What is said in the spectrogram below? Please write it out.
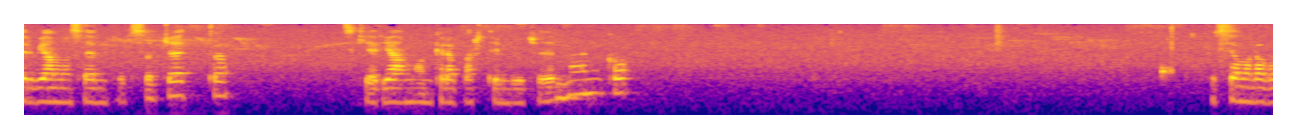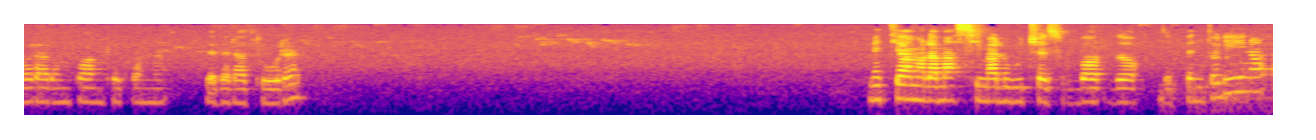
osserviamo sempre il soggetto schiariamo anche la parte in luce del manico. Possiamo lavorare un po' anche con le velature. Mettiamo la massima luce sul bordo del pentolino.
